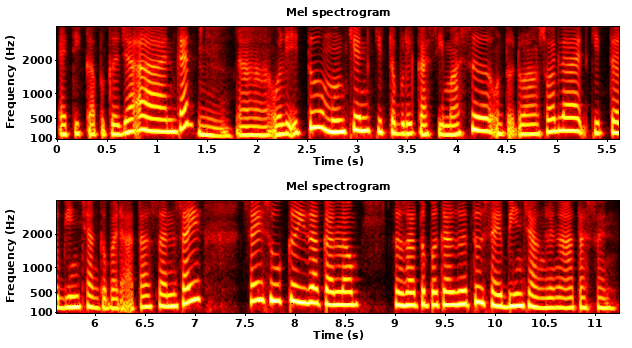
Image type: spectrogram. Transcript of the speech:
etika pekerjaan kan. Ya. Ha, oleh itu mungkin kita boleh kasih masa untuk orang solat, kita bincang kepada atasan. Saya saya suka Iza kalau sesuatu perkara tu saya bincang dengan atasan.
